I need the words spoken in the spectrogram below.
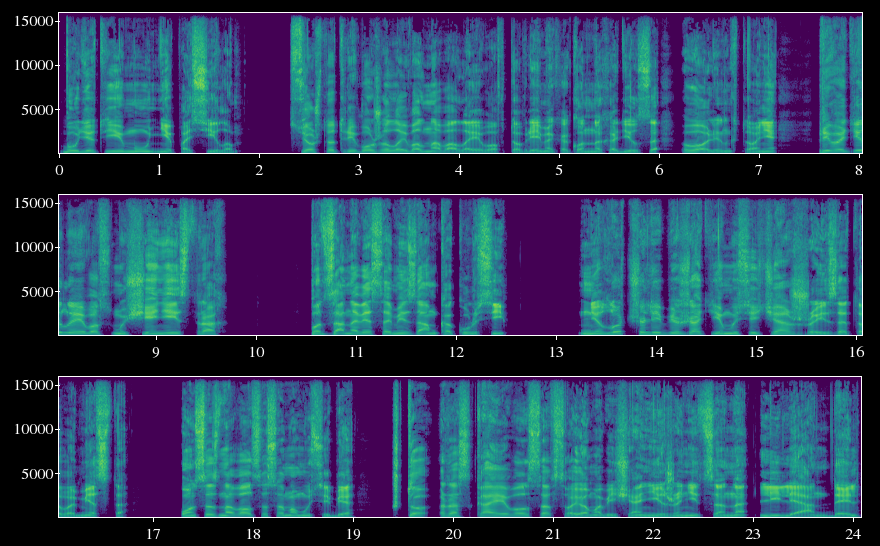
будет ему не по силам. Все, что тревожило и волновало его в то время, как он находился в Уоллингтоне, приводило его в смущение и страх под занавесами замка Курси. Не лучше ли бежать ему сейчас же из этого места? Он сознавался самому себе, что раскаивался в своем обещании жениться на Лилиан Дель,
